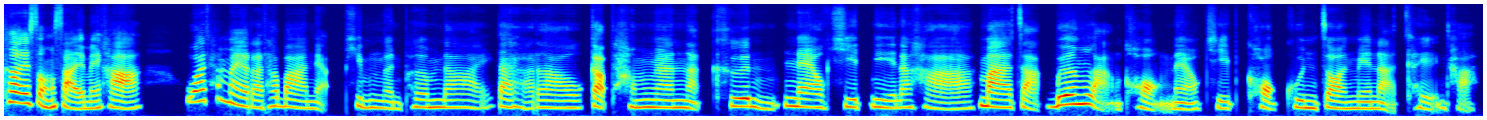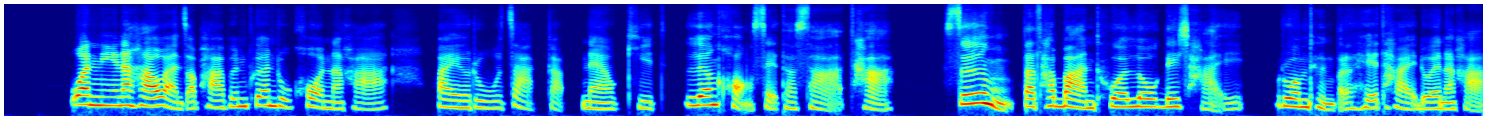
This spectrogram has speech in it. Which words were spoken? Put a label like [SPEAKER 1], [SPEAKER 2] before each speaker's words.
[SPEAKER 1] เคยสงสัยไหมคะ ว่าทำไมรัฐบาลเนี่ยพิมพ์เงินเพิ่มได้ แต่เรากลับทำงานหนักขึ้น แนวคิดนี้นะคะ มาจากเบื้องหลังของแนวคิดของคุณจอห์นเมนาร์ดเคนค่ะ วันนี้นะคะแหวนจะพาเพื่อนๆทุกคนนะคะ ไปรู้จักกับแนวคิดเรื่องของเศรษฐศาสตร์ค่ะ ซึ่งรัฐบาลทั่วโลกได้ใช้ รวมถึงประเทศไทยด้วยนะคะ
